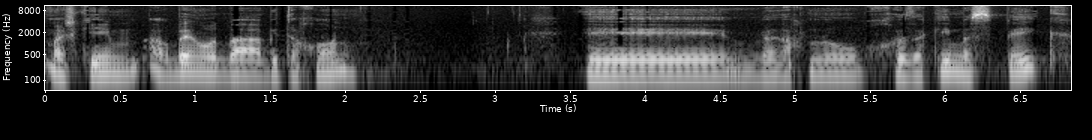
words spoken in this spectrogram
משקיעים הרבה מאוד בביטחון, אה, ואנחנו חזקים מספיק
